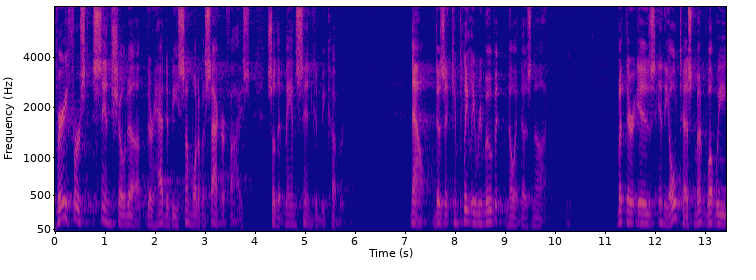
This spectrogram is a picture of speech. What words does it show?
very first sin showed up, there had to be somewhat of a sacrifice so that man's sin could be covered. Now, does it completely remove it? No, it does not. But there is in the Old Testament what we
